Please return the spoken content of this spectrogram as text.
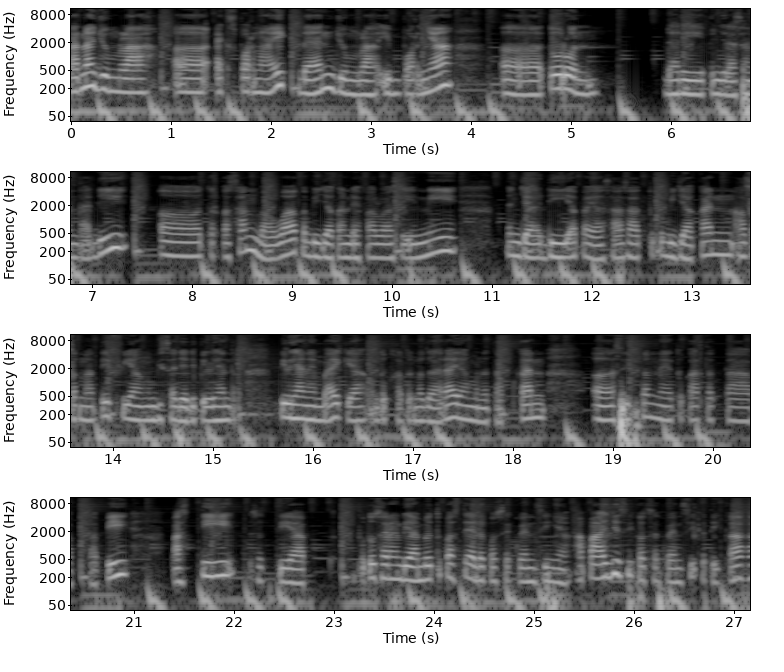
karena jumlah uh, ekspor naik dan jumlah impornya uh, turun. Dari penjelasan tadi uh, terkesan bahwa kebijakan devaluasi ini menjadi apa ya salah satu kebijakan alternatif yang bisa jadi pilihan pilihan yang baik ya untuk satu negara yang menetapkan uh, sistem nilai tukar tetap. Tapi pasti setiap keputusan yang diambil itu pasti ada konsekuensinya. Apa aja sih konsekuensi ketika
